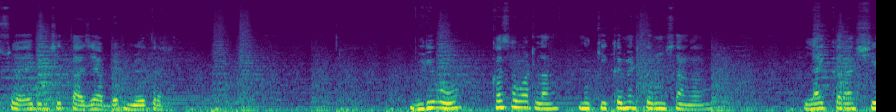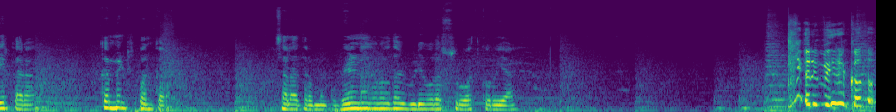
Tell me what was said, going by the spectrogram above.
सोयाबीनचे ताजे अपडेट मिळत राहील. व्हिडिओ कसा वाटला नक्की कमेंट करून सांगा. लाईक करा शेअर करा कमेंट पण करा. चला तर मग वेळ न घालवता व्हिडिओला सुरुवात करूया. यार मेरे को तो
